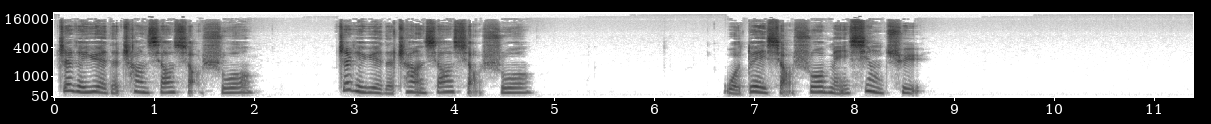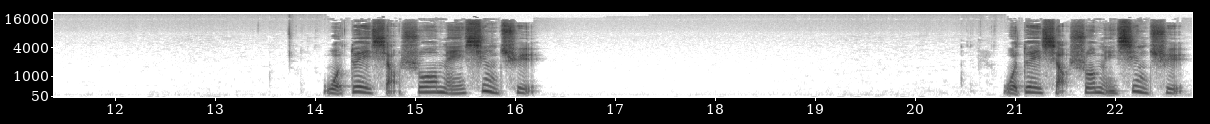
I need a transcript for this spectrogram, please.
这个月的畅销小说，这个月的畅销小说，我对小说没兴趣，我对小说没兴趣。我对小说没兴趣。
